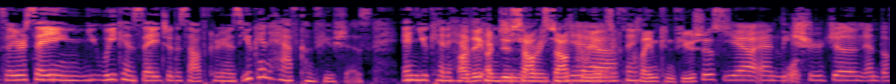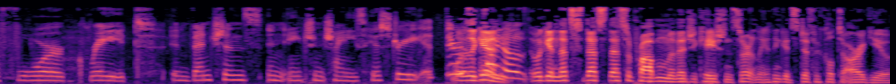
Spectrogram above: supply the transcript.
So you're saying we can say to the South Koreans, you can have Confucius and you can have Are they? Kimchi do South, South Yeah. Koreans claim Confucius? Yeah, and Li Shizhen and the four great inventions in ancient Chinese history. There's Well, again, quite a again, that's that's that's a problem of education. Certainly, I think it's difficult to argue.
